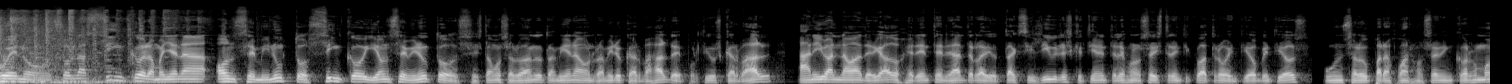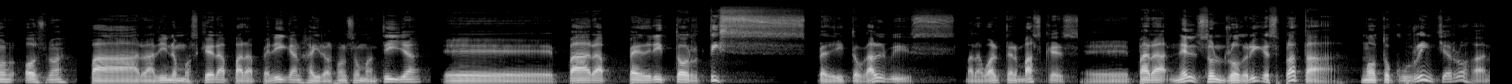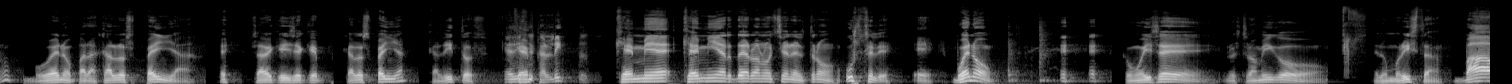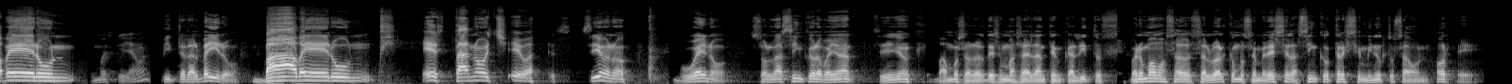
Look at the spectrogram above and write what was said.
Bueno, son las 5 de la mañana, 11 minutos, 5 y 11 minutos. Estamos saludando también a don Ramiro Carvajal de Deportivos Carvajal, Aníbal Navas Delgado, gerente general de Radio Taxis Libres, que tiene el teléfono 634-2222. Un saludo para Juan José Lincormo Osma, para Lino Mosquera, para Perigan, Jairo Alfonso Mantilla, eh, para Pedrito Ortiz, Pedrito Galvis, para Walter Vázquez, eh, para Nelson Rodríguez Plata, Motocurrinche Roja, ¿no? Bueno, para Carlos Peña. ¿Sabe qué dice que Carlos Peña? Carlitos. ¿Qué, dice Carlitos? ¿Qué, qué mierdero anoche en el tron. Ústele. Eh, bueno, como dice nuestro amigo el humorista, va a haber un... ¿Cómo es que llama? Peter Albeiro. Va a haber un... Esta noche, ¿sí o no? Bueno, son las 5 de la mañana. Señor. Vamos a hablar de eso más adelante, don Carlitos. Bueno, vamos a saludar como se merece las 5.13 minutos a don Jorge.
